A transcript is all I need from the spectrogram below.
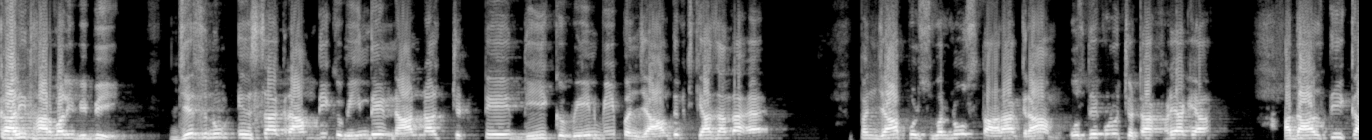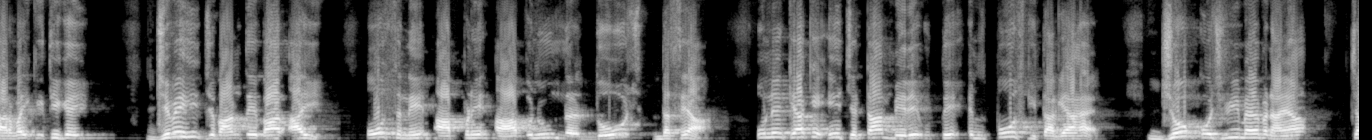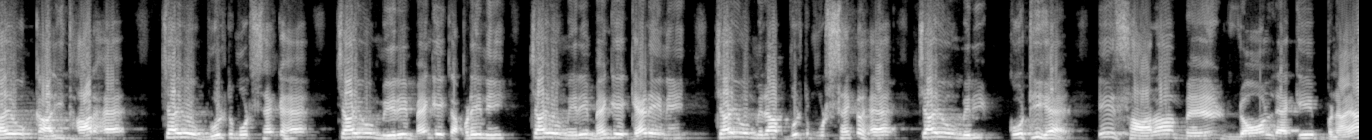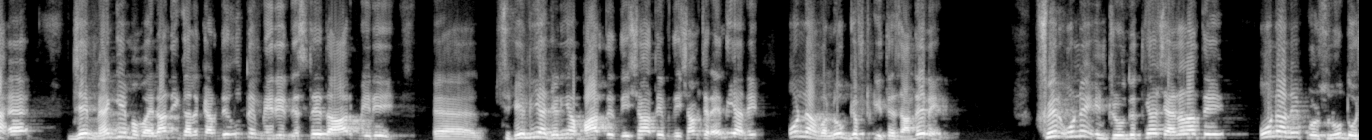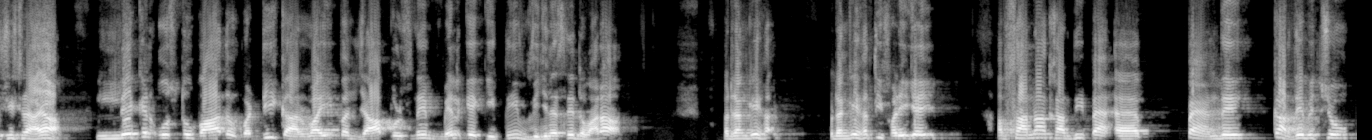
ਕਾਲੀ ਥਾਰ ਵਾਲੀ ਬੀਬੀ, ਜਿਸ ਨੂੰ ਇੰਸਟਾਗ੍ਰam ਦੀ ਕਵੀਨ ਦੇ ਨਾਲ ਨਾਲ ਚਿੱਟੇ ਦੀ ਕਵੀਨ ਵੀ ਪੰਜਾਬ ਦੇ ਵਿੱਚ ਕਿਹਾ ਜਾਂਦਾ ਹੈ। ਪੰਜਾਬ ਪੁਲਿਸ ਵੱਲੋਂ 17 ਗ੍ਰਾਮ ਉਸਦੇ ਕੋਲੋਂ ਚਿੱਟਾ ਫੜਿਆ ਗਿਆ। ਅਦਾਲਤੀ ਕਾਰਵਾਈ ਕੀਤੀ ਗਈ। ਜਿਵੇਂ ਹੀ ਜ਼ਬਾਨ ਤੇ ਬਾਹਰ ਆਈ ਉਸ ਨੇ ਆਪਣੇ ਆਪ ਨੂੰ ਨਿਰਦੋਸ਼ ਦੱਸਿਆ। ਉਹਨੇ ਕਿਹਾ ਕਿ ਇਹ ਚਿੱਟਾ ਮੇਰੇ ਉੱਤੇ ਇੰਪੋਜ਼ ਕੀਤਾ ਗਿਆ ਹੈ। ਜੋ ਕੁਝ ਵੀ ਮੈਂ ਬਣਾਇਆ, ਚਾਹੇ ਉਹ ਕਾਲੀ ਥਾਰ ਹੈ ਚਾਹੇ ਉਹ ਬੁਲਟ ਮੋਟਰਸਾਈਕਲ ਹੈ, ਚਾਹੇ ਉਹ ਮੇਰੇ ਮਹਿੰਗੇ ਕੱਪੜੇ ਨੇ, ਚਾਹੇ ਉਹ ਮੇਰੇ ਮਹਿੰਗੇ ਗਹਿਣੇ ਨੇ, ਚਾਹੇ ਉਹ ਮੇਰਾ ਬੁਲਟ ਮੋਟਰਸਾਈਕਲ ਹੈ, ਚਾਹੇ ਉਹ ਮੇਰੀ ਕੋਠੀ ਹੈ, ਇਹ ਸਾਰਾ ਮੈਂ ਲੋਨ ਲੈ ਕੇ ਬਣਾਇਆ ਹੈ। ਜੇ ਮਹਿੰਗੇ ਮੋਬਾਈਲਾਂ ਦੀ ਗੱਲ ਕਰਦੇ ਹੋ ਤੇ ਮੇਰੇ ਰਿਸ਼ਤੇਦਾਰ, ਮੇਰੇ ਸਹੇਲੀਆਂ ਜਿਹੜੀਆਂ ਬਾਹਰ ਦੇ ਦੇਸ਼ਾਂ ਤੇ ਵਿਦੇਸ਼ਾਂ ਵਿੱਚ ਰਹਿੰਦੀਆਂ ਨੇ, ਉਹਨਾਂ ਵੱਲੋਂ ਗਿਫਟ ਕੀਤੇ ਜਾਂਦੇ ਨੇ। ਫਿਰ ਉਹਨੇ ਇੰਟਰਵਿਊ ਦਿੱਤੀਆਂ ਚੈਨਲਾਂ ਤੇ, ਉਹਨਾਂ ਨੇ ਪੁਲਿਸ ਨੂੰ ਦੋਸ਼ੀ ਠਹਿਰਾਇਆ। ਲੇਕਿਨ ਉਸ ਤੋਂ ਬਾਅਦ ਵੱਡੀ ਕਾਰਵਾਈ ਪੰਜਾਬ ਪੁਲਿਸ ਨੇ ਮਿਲ ਕੇ ਕੀਤੀ ਵਿਜੀਲੈਂਸ ਦੇ ਦੁਆਰਾ। ਰੰਗੇ ਹ- ਰੰਗੇ ਹੱਥੀ ਫੜੀ ਗਈ। ਅਫਸਾਨਾ ਖਾਨ ਦੀ ਭੈਣ ਦੇ ਘਰ ਦੇ ਵਿੱਚੋਂ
